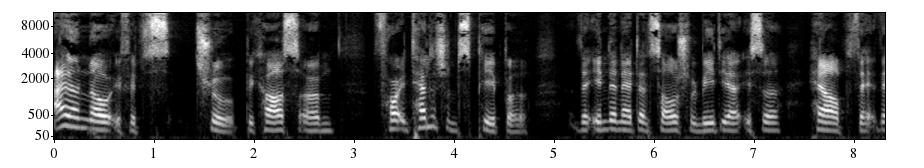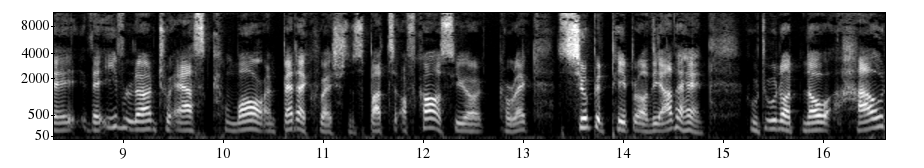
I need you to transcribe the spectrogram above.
I don't know if it's true because um, for intelligence people, the internet and social media is a help. They, they, they even learn to ask more and better questions. But of course, you're correct. Stupid people, on the other hand, who do not know how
